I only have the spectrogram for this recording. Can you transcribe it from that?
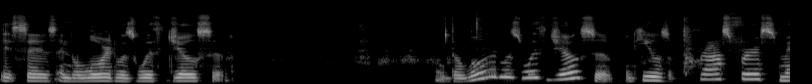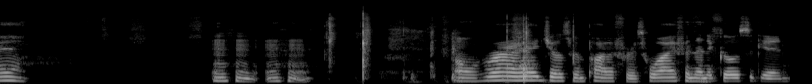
it says, and the Lord was with Joseph. The Lord was with Joseph, and he was a prosperous man. Mm-hmm. Mm-hmm. All right, Joseph and Potiphar's wife, and then it goes again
